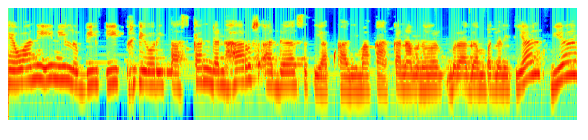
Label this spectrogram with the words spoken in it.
hewani ini lebih diprioritaskan dan harus ada setiap kali makan. Karena menurut beragam penelitian, dia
